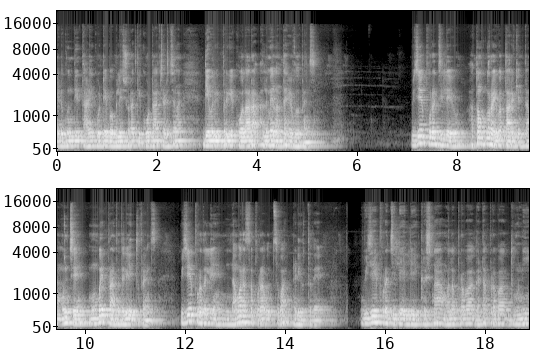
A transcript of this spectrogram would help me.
ನಿಡಗುಂದಿ, ತಾಳಿಕೋಟೆ ಬಬಲೇಶ್ವರ ತಿಕೋಟ ಚಡಚನ ದೇವರಿಪ್ಪರಿಗೆ ಕೋಲಾರ, ಅಲ್ಮೇಲ್ ಅಂತ ಹೇಳ್ಬೋದು ಫ್ರೆಂಡ್ಸ್ ವಿಜಯಪುರ ಜಿಲ್ಲೆಯು ಹತ್ತೊಂಬತ್ತು ನೂರ ಐವತ್ತಾರಕ್ಕಿಂತ ಮುಂಚೆ ಮುಂಬೈ ಪ್ರಾಂತದಲ್ಲಿ ಇತ್ತು ಫ್ರೆಂಡ್ಸ್ ವಿಜಯಪುರದಲ್ಲಿ ನವರಸಪುರ ಉತ್ಸವ ನಡೆಯುತ್ತದೆ. ವಿಜಯಪುರ ಜಿಲ್ಲೆಯಲ್ಲಿ ಕೃಷ್ಣ, ಮಲಪ್ರಭಾ, ಘಟಪ್ರಭಾ, ಧೋನಿ,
